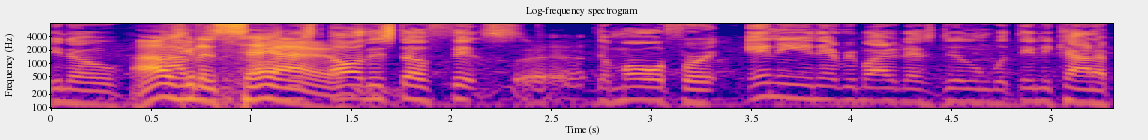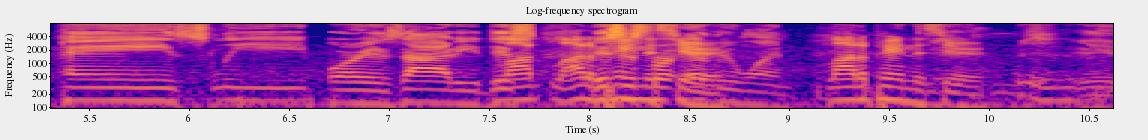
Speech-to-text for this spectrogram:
you know I was gonna say, all this, I- all this stuff fits the mold for any and everybody that's dealing with any kind of pain, sleep, or anxiety. This Lot, lot of this pain is this for year. everyone. A lot of pain this year. Yeah,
